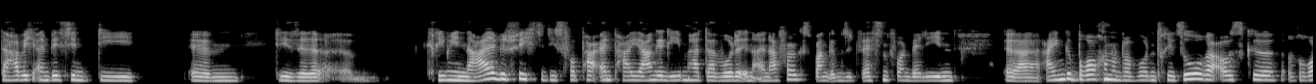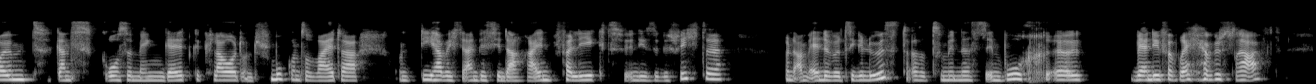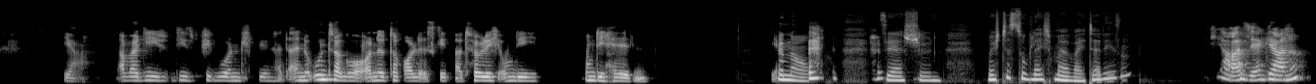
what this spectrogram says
Da habe ich ein bisschen die ähm, diese ähm, Kriminalgeschichte, die es vor paar, ein paar Jahren gegeben hat. Da wurde in einer Volksbank im Südwesten von Berlin äh, eingebrochen und da wurden Tresore ausgeräumt, ganz große Mengen Geld geklaut und Schmuck und so weiter. Und die habe ich da ein bisschen da rein verlegt in diese Geschichte. Und am Ende wird sie gelöst. Also zumindest im Buch äh, werden die Verbrecher bestraft. Ja, aber die, die Figuren spielen halt eine untergeordnete Rolle. Es geht natürlich um die, um die Helden. Ja. Genau. Sehr schön. Möchtest du gleich mal weiterlesen? Ja, sehr gerne.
